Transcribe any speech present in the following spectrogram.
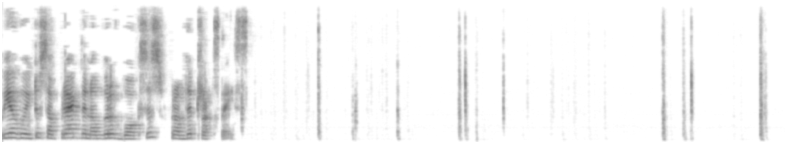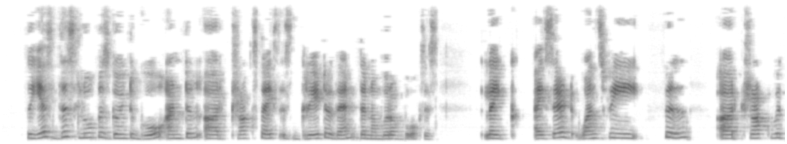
we are going to subtract the number of boxes from the truck size. So yes, this loop is going to go until our truck size is greater than the number of boxes. Like I said, once we fill our truck with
